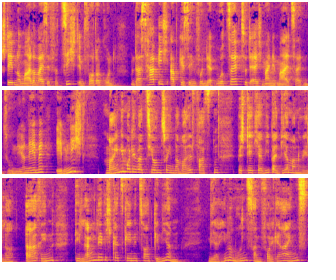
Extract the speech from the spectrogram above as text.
steht normalerweise Verzicht im Vordergrund. Und das habe ich, abgesehen von der Uhrzeit, zu der ich meine Mahlzeiten zu mir nehme, eben nicht. Meine Motivation zu Intervallfasten besteht ja wie bei dir, Manuela, darin, die Langlebigkeitsgene zu aktivieren. Wir erinnern uns an Folge 1,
